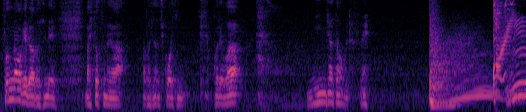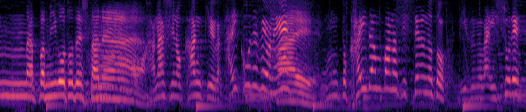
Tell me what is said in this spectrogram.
そんなわけで私ね、まあ、一つ目は私の思考心。これは忍者道具ですね。うんやっぱ見事でしたね。話の緩急が最高ですよね、はい。ほんと怪談話してるのとリズムが一緒で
